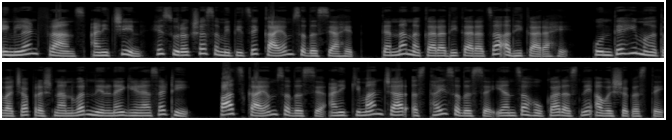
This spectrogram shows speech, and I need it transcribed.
इंग्लंड फ्रान्स आणि चीन हे सुरक्षा समितीचे कायम सदस्य आहेत. त्यांना नकाराधिकाराचा अधिकार आहे. कोणत्याही महत्त्वाच्या प्रश्नांवर निर्णय घेण्यासाठी पाच कायम सदस्य आणि किमान चार अस्थायी सदस्य यांचा होकार असणे आवश्यक असते.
